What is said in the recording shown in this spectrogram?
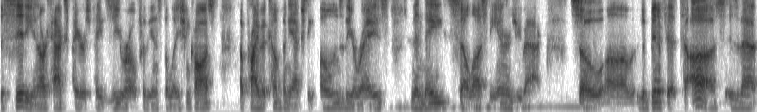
the city and our taxpayers paid zero for the installation cost. A private company actually owns the arrays, and then they sell us the energy back. So um, the benefit to us is that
